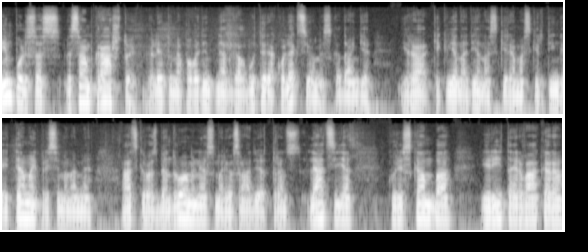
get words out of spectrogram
Impulsas visam kraštui galėtume pavadinti net galbūt ir rekolekcijomis, kadangi yra kiekvieną dieną skiriama skirtingai temai, prisimename atskiros bendruomenės, Marijos radio transliacija, kuris skamba ir rytą, ir vakarą.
